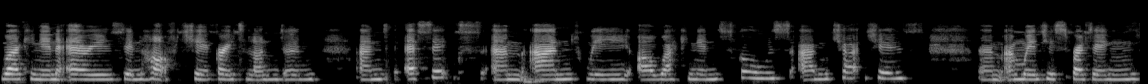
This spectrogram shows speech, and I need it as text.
working in areas in Hertfordshire, Greater London, and Essex. Um, mm-hmm. and we are working in schools and churches. Um, and we're just spreading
